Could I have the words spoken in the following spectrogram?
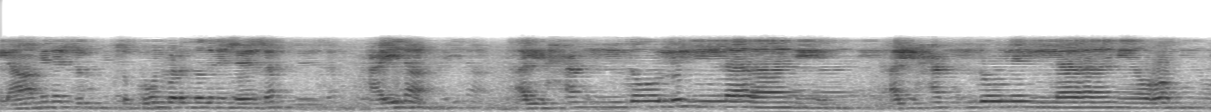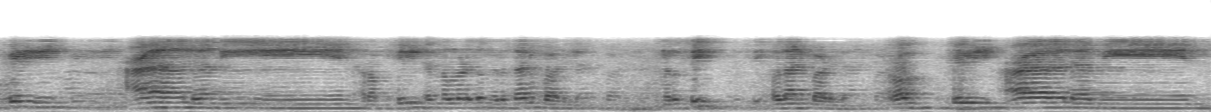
ലാമിന് സുക്കൂൻ കൊടുത്തതിന് ശേഷം ഐനാണ് അൽഹംദുലില്ലാഹി لله റബ്ബിൽ ആലമീൻ. റബ്ബിൽ എന്നുള്ളടത്ത് നിർത്താനും പാടില്ല. നിർത്തി അവസാനം പാടില്ല. റബ്ബിൽ ആലമീൻ.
